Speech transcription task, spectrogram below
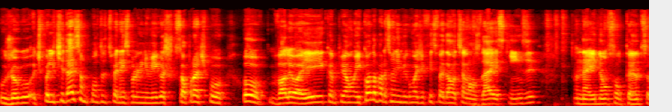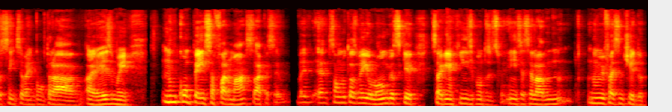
O jogo, tipo, ele te dá esse um ponto de experiência pelo inimigo, acho que só pra, tipo, ô, valeu aí, campeão. E quando aparecer um inimigo mais difícil, vai dar, sei lá, uns 10, 15, né? E não são tantos assim que você vai encontrar a esmo e não compensa farmar, saca? Vai- é, são lutas meio longas que você vai ganhar 15 pontos de experiência, sei lá, não, não me faz sentido.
